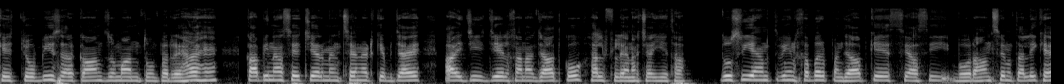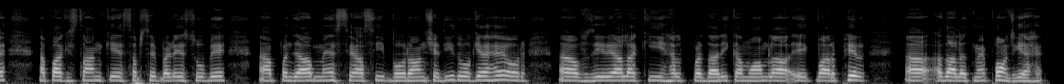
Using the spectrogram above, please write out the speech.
کے چوبیس ارکان ضمانتوں پر رہا ہیں کابینہ سے چیئرمین سینٹ کے بجائے آئی جی جیل خانہ جات کو حلف لینا چاہیے تھا۔ دوسری اہم ترین خبر پنجاب کے سیاسی بحران سے متعلق ہے۔ پاکستان کے سب سے بڑے صوبے پنجاب میں سیاسی بحران شدید ہو گیا ہے اور وزیر اعلیٰ کی حلف برداری کا معاملہ ایک بار پھر عدالت میں پہنچ گیا ہے۔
